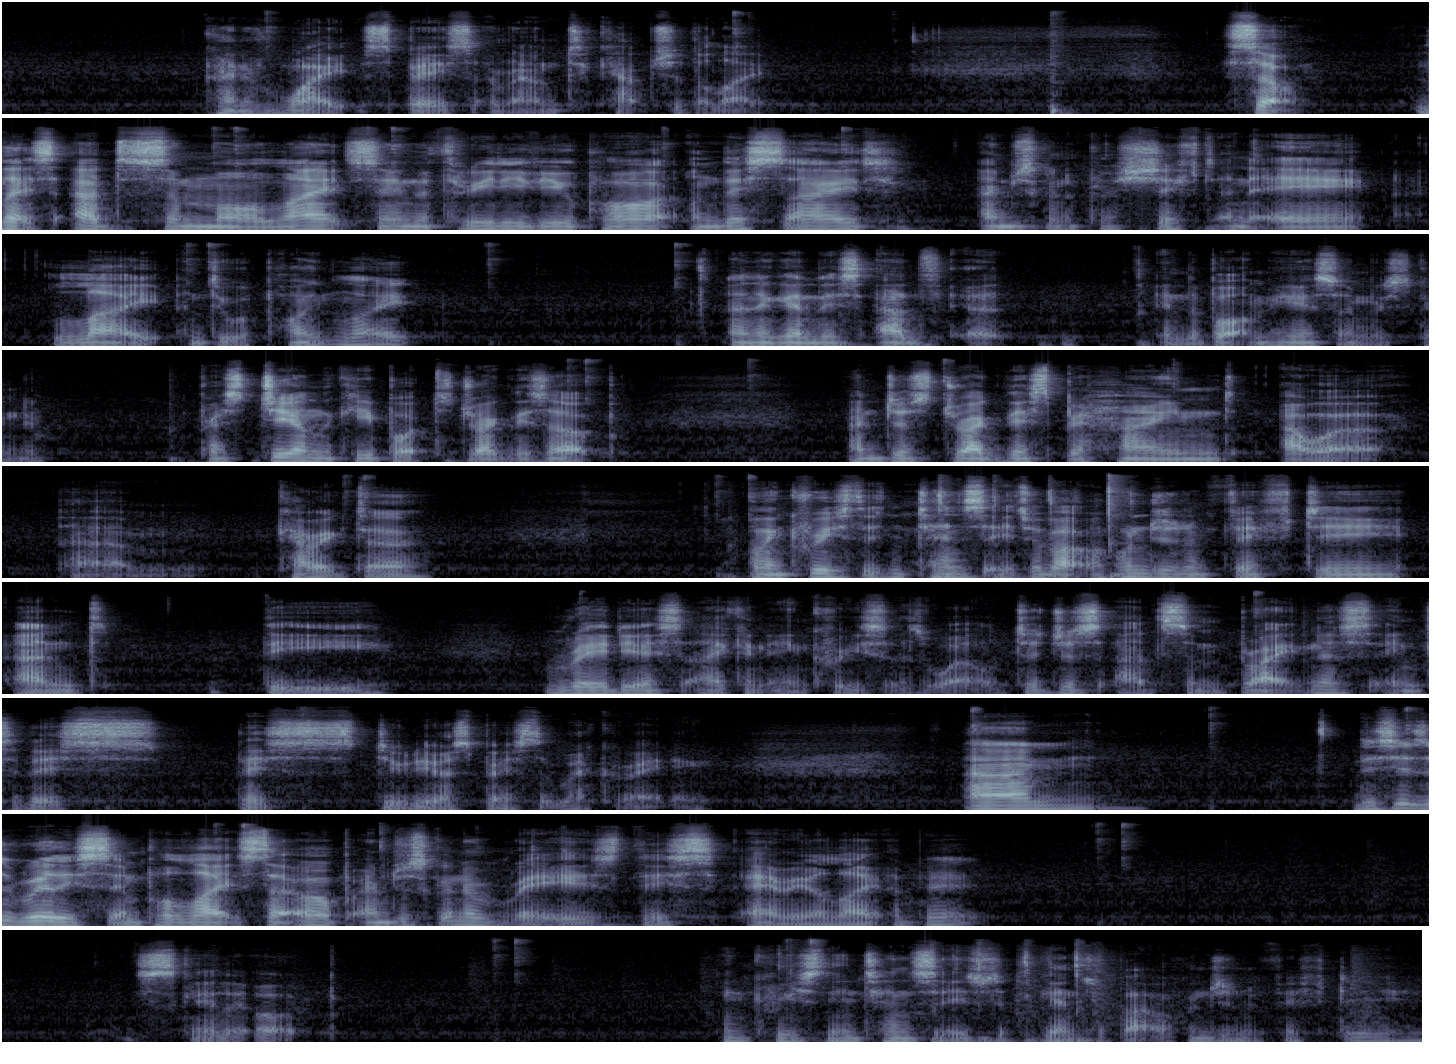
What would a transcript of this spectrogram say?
kind of white space around to capture the light. So let's add some more light. So in the 3D viewport on this side, I'm just going to press Shift and A light and do a point light. And again, this adds it in the bottom here. So I'm just going to press G on the keyboard to drag this up and just drag this behind our um, character. I'll increase the intensity to about 150 and the radius I can increase as well to just add some brightness into this this studio space that we're creating. Um, this is a really simple light setup. I'm just going to raise this area light a bit. Scale it up increase the intensity to again to about 150,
